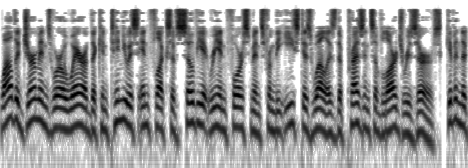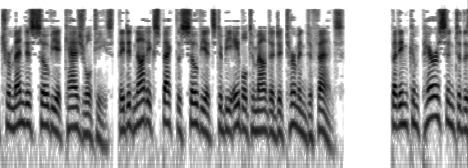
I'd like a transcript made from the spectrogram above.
While the Germans were aware of the continuous influx of Soviet reinforcements from the east as well as the presence of large reserves, given the tremendous Soviet casualties, they did not expect the Soviets to be able to mount a determined defense. But in comparison to the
